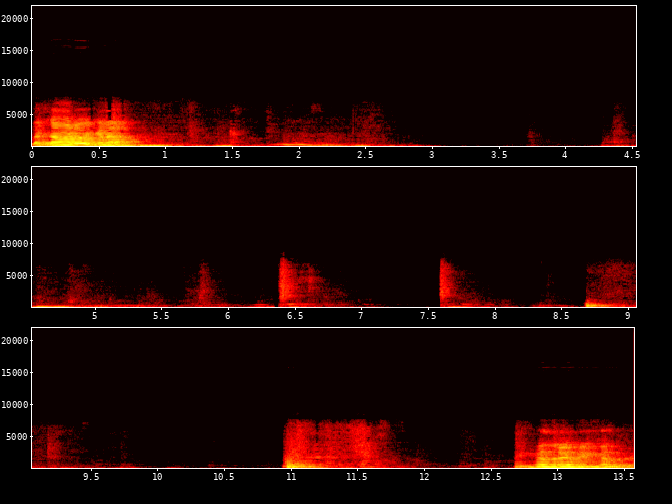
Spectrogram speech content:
ಲೆಕ್ಕ ಮಾಡ್ಬೇಕೇನ? ಹಿಂಗಂದ್ರೆ ಏನು ಹಿಂಗಂದ್ರೆ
